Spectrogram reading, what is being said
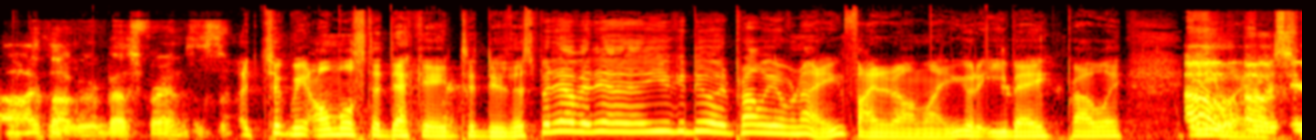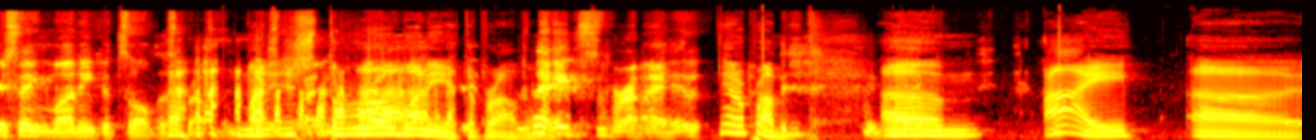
Oh, I thought we were best friends. It took me almost a decade to do this, but, yeah, but uh, you can do it probably overnight. You can find it online. You can go to eBay probably. Oh, Anyway, oh, so you're saying money could solve this problem? money, just throw money at the problem. Thanks, Bryan. Yeah, no problem. Um, I uh,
